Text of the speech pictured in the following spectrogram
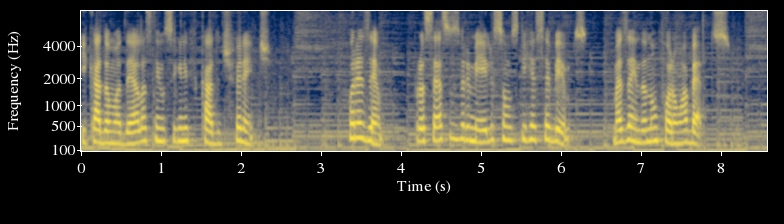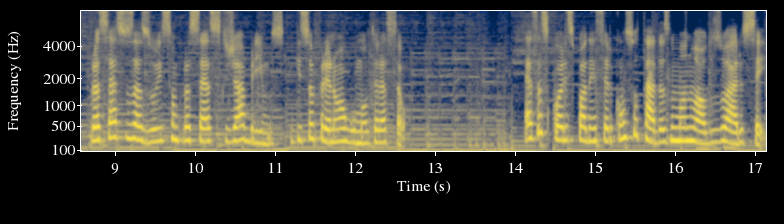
e cada uma delas tem um significado diferente. Por exemplo, processos vermelhos são os que recebemos, mas ainda não foram abertos. Processos azuis são processos que já abrimos e que sofreram alguma alteração. Essas cores podem ser consultadas no manual do usuário SEI.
